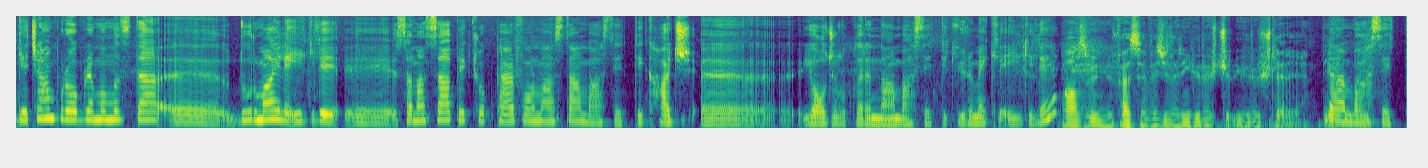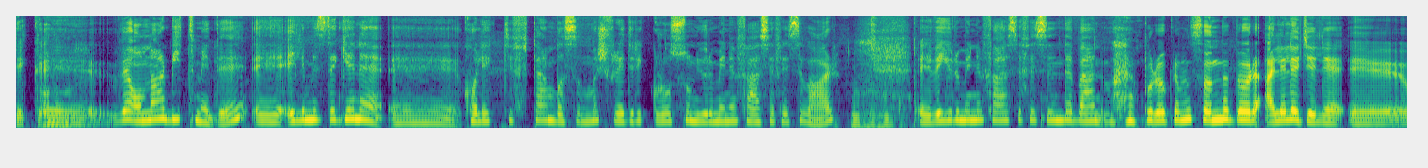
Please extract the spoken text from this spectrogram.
geçen programımızda e, durma ile ilgili e, sanatsal pek çok performanstan bahsettik. Hac e, yolculuklarından bahsettik yürümekle ilgili. Bazı ünlü felsefecilerin yürüyüş, yürüyüşleri. Den bahsettik. E, ve onlar bitmedi. E, elimizde gene e, kolektiften basılmış Frederick Gross'un Yürümenin Felsefesi var. Hı hı. E, ve Yürümenin Felsefesinde ben programın sonuna doğru alelacele e,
